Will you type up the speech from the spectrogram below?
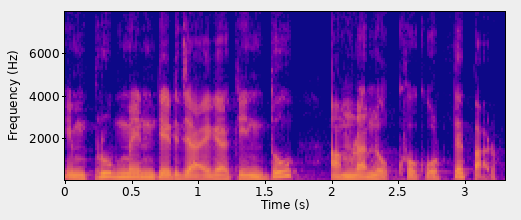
ইমপ্রুভমেন্টের জায়গা কিন্তু আমরা লক্ষ্য করতে পারব।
